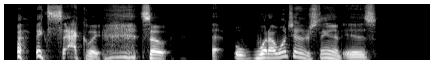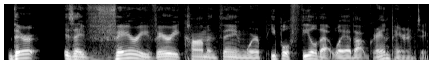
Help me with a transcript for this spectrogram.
exactly. So, uh, what I want you to understand is there is a very, very common thing where people feel that way about grandparenting.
